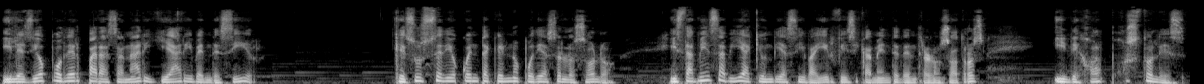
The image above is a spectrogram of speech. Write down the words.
y les dio poder para sanar y guiar y bendecir. Jesús se dio cuenta que él no podía hacerlo solo, y también sabía que un día se iba a ir físicamente de entre nosotros, y dejó apóstoles.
